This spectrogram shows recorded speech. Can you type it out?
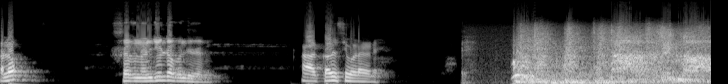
ಹಲೋ ಸರ್ ನಂಜುಂಡ ಬಂದಿದ್ದಾರೆ ಹಾ ಕಳಿಸಿ ಒಳಗಡೆ Muhammad.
